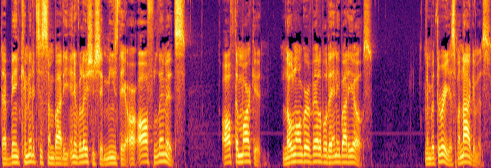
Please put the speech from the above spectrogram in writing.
that being committed to somebody in a relationship means they are off limits, off the market, no longer available to anybody else. Number three, it's monogamous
